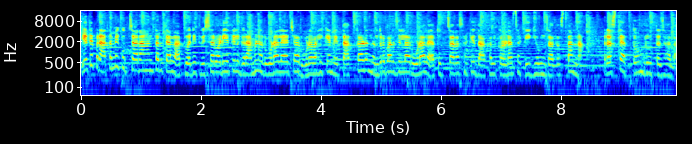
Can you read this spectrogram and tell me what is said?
येथे प्राथमिक उपचारानंतर त्याला त्वरित विसरवाडी येथील ग्रामीण रुग्णालयाच्या रुग्णवाहिकेने तात्काळ नंदुरबार जिल्हा रुग्णालयात उपचारासाठी दाखल करण्यासाठी घेऊन जात असताना रस्त्यात तो मृत झाला.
